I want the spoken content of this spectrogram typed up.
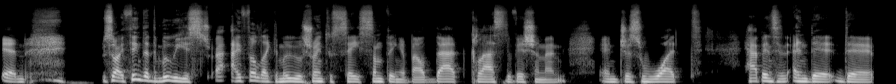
and so I think that the movie is. I felt like the movie was trying to say something about that class division and and just what happens and, and the the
